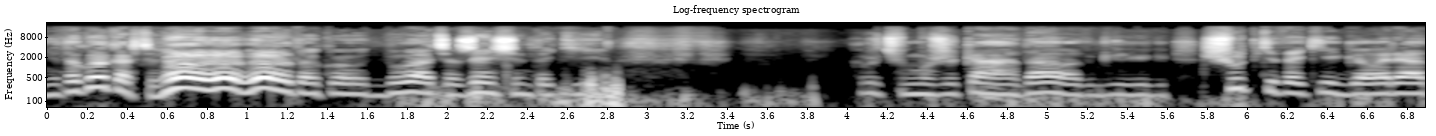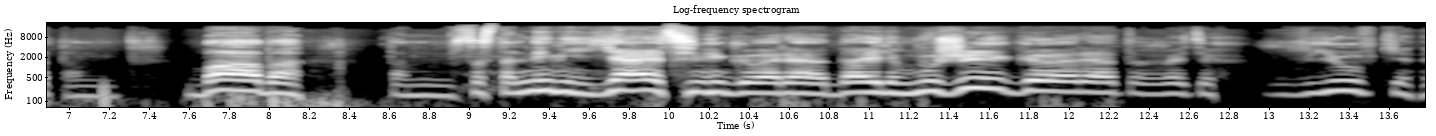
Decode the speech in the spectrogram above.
Не такой, как э, э, э, такой вот бывает сейчас женщины такие круче мужика, да, вот шутки такие говорят, там, баба, там, с остальными яйцами говорят, да, или мужик говорят в этих, в юбке,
